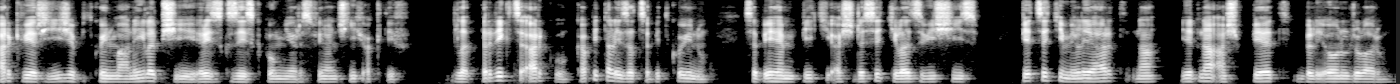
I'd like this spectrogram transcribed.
ARK věří, že Bitcoin má nejlepší risk-zisk poměr z finančních aktiv. Dle predikce ARKu kapitalizace Bitcoinu se během 5 až 10 let zvýší z 500 miliard na 1 až 5 bilionů dolarů.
